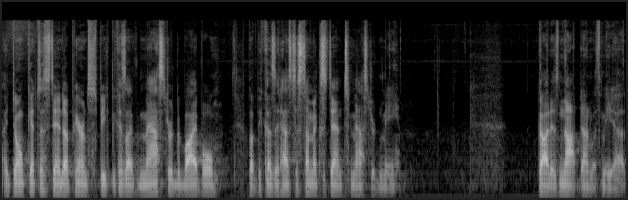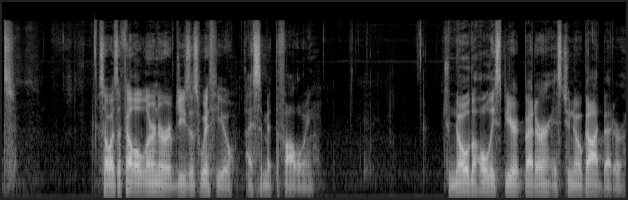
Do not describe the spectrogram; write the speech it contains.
I don't get to stand up here and speak because I've mastered the Bible, but because it has to some extent mastered me. God is not done with me yet. So, as a fellow learner of Jesus with you, I submit the following To know the Holy Spirit better is to know God better,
